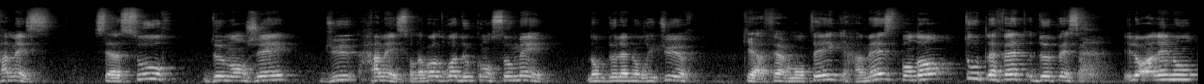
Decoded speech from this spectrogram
Hames c'est sourd de manger du hames. On n'a pas le droit de consommer donc de la nourriture qui a fermenté, qui est hames, pendant toute la fête de Pessah. Il aura les noms.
